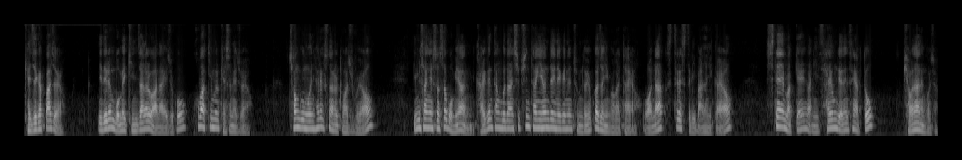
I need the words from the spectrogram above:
개제가 빠져요. 이들은 몸의 긴장을 완화해주고 코막힘을 개선해줘요. 청궁은 혈액순환을 도와주고요. 임상에서 써보면 갈근탕보단 십신탕이 현대인에게는 좀 더 효과적인 것 같아요. 워낙 스트레스들이 많으니까요. 시대에 맞게 많이 사용되는 생약도 변하는 거죠.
